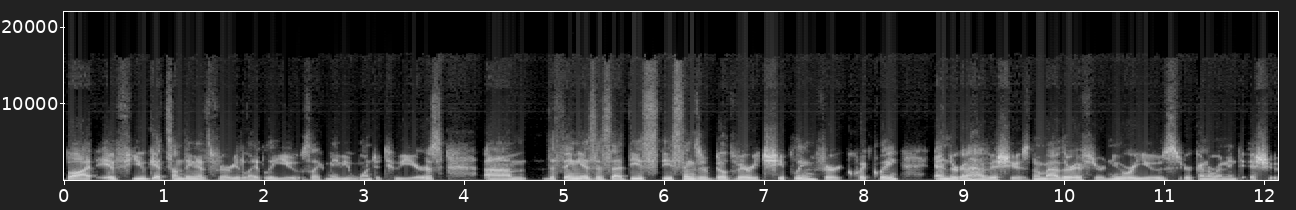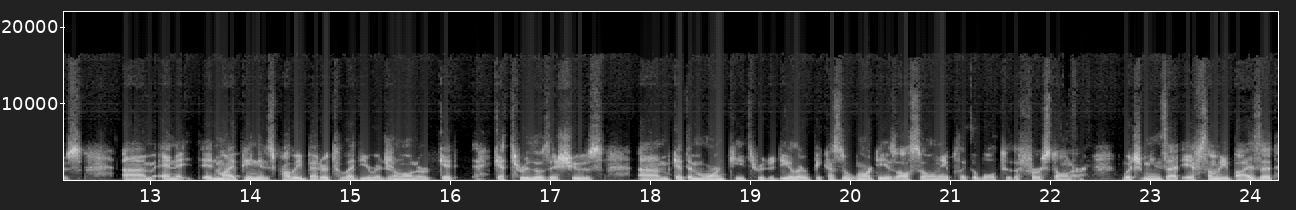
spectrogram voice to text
But if you get something that's very lightly used, like maybe one to two years, um, the thing is, is that these these things are built very cheaply, very quickly, and they're going to have issues. No matter if you're new or used, you're going to run into issues. Um, and it, in my opinion, it's probably better to let the original owner get get through those issues, um, get them warranty through the dealer, because the warranty is also only applicable to the first owner, which means that if somebody buys it,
